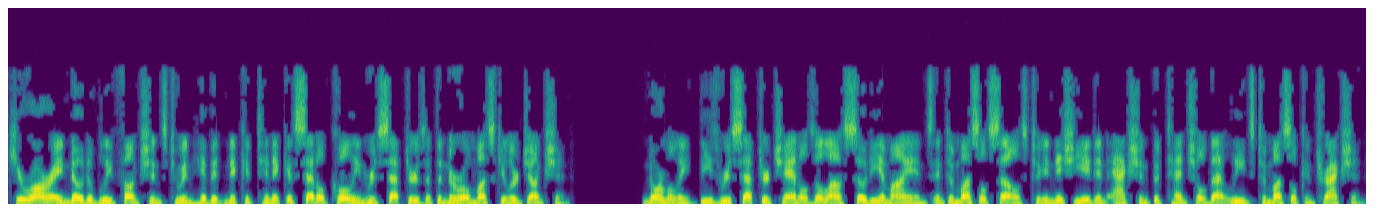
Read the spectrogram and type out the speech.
Curare notably functions to inhibit nicotinic acetylcholine receptors at the neuromuscular junction. Normally, these receptor channels allow sodium ions into muscle cells to initiate an action potential that leads to muscle contraction.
